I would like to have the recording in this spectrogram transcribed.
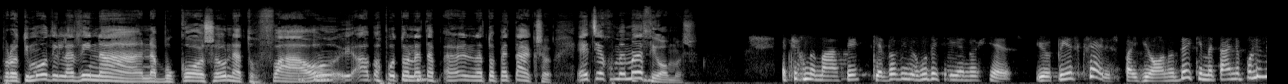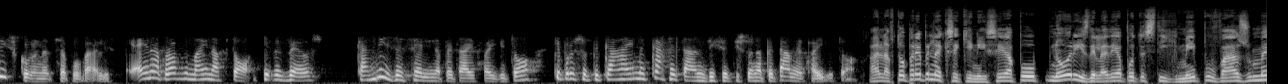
Προτιμώ δηλαδή να, να μπουκώσω, να το φάω από το να, να το πετάξω. Έτσι έχουμε μάθει όμως. Έτσι έχουμε μάθει και εδώ δημιουργούνται και οι ενοχές, οι οποίες ξέρεις, παγιώνονται και μετά είναι πολύ δύσκολο να τις αποβάλεις. Ένα πρόβλημα είναι αυτό. Και βεβαίως Κανείς δεν θέλει να πετάει φαγητό και προσωπικά είμαι κάθετα αντίθετη στο να πετάμε φαγητό. Αλλά αυτό πρέπει να ξεκινήσει από νωρίς, δηλαδή από τη στιγμή που βάζουμε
